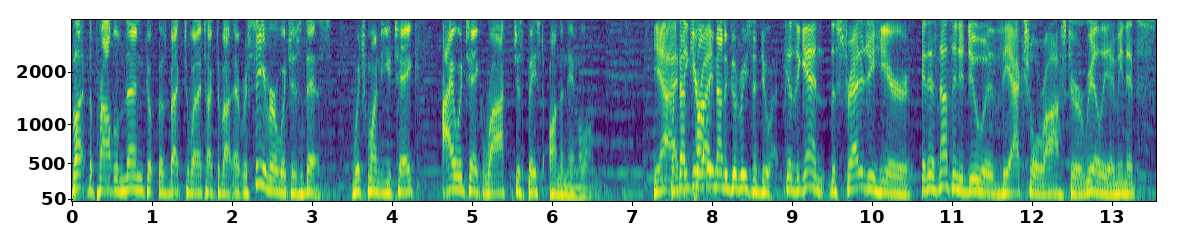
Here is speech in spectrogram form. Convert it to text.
But the problem then goes back to what I talked about at receiver, which is this: which one do you take? I would take Rock just based on the name alone. Yeah, But I think you're probably right. not a good reason to do it. Because again, the strategy here, it has nothing to do with the actual roster, really. I mean, it's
